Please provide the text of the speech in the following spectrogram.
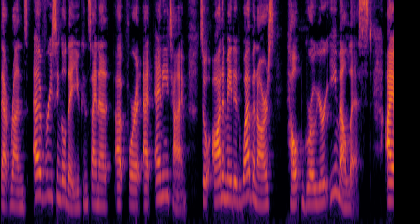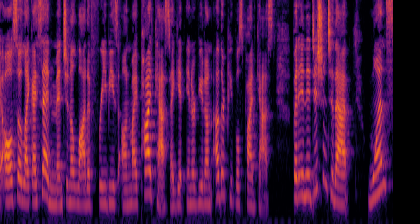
that runs every single day. You can sign up for it at any time. So, automated webinars help grow your email list. I also, like I said, mention a lot of freebies on my podcast. I get interviewed on other people's podcasts. But in addition to that, once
